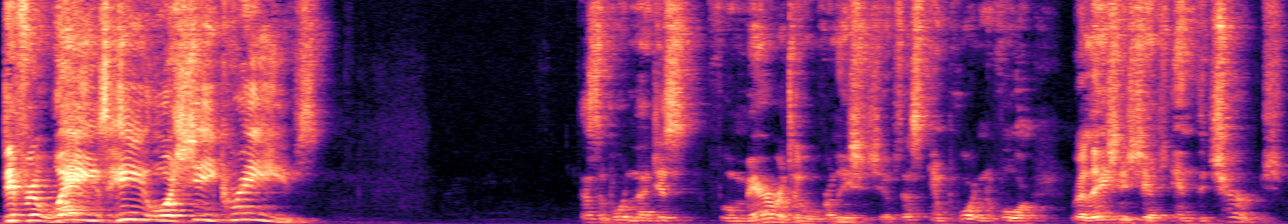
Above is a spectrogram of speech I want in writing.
different ways he or she grieves. That's important not just for marital relationships. That's important for relationships in the church.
